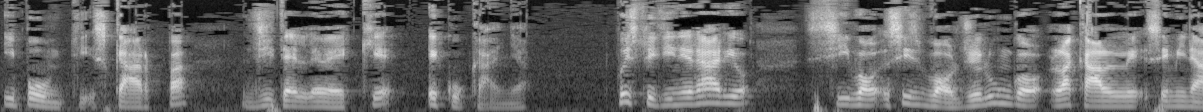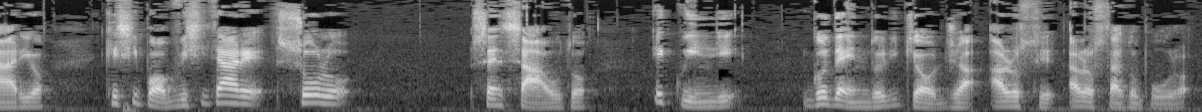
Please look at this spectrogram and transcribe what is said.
i ponti Scarpa, Zitelle Vecchie e Cuccagna. Questo itinerario si, vo- si svolge lungo la Calle Seminario, che si può visitare solo senza auto e quindi godendo di pioggia allo, st- allo stato puro.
